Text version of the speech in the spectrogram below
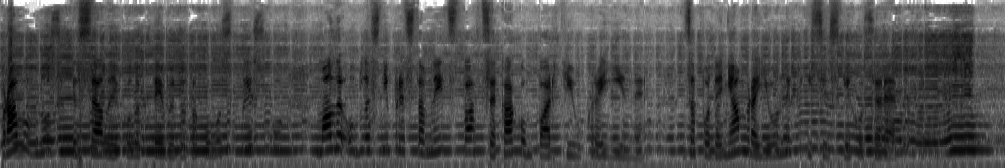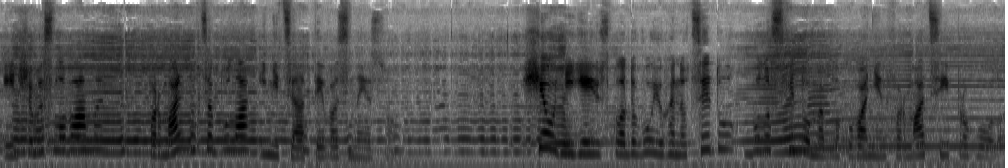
Право вносити села і колективи до такого списку мали обласні представництва ЦК Компартії України за поданням районних і сільських осередків. Словами, формально це була ініціатива знизу. Ще однією складовою геноциду було свідоме блокування інформації про голод.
